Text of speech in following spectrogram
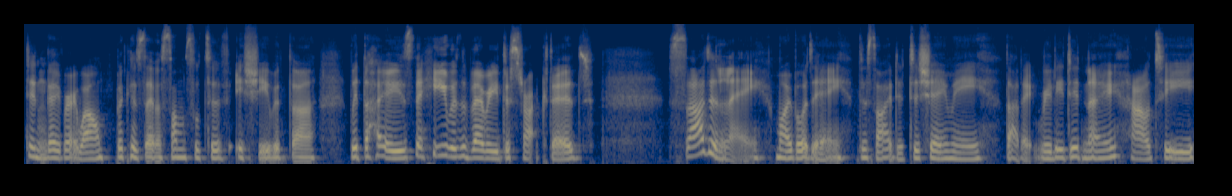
didn't go very well because there was some sort of issue with the with the hose. That he was very distracted. Suddenly, my body decided to show me that it really did know how to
